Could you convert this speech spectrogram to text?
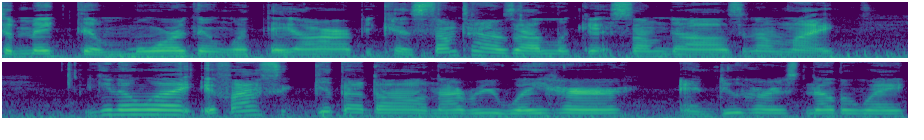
to make them more than what they are. Because sometimes I look at some dolls and I'm like, you know what? If I get that doll and I reweigh her and do her another way,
